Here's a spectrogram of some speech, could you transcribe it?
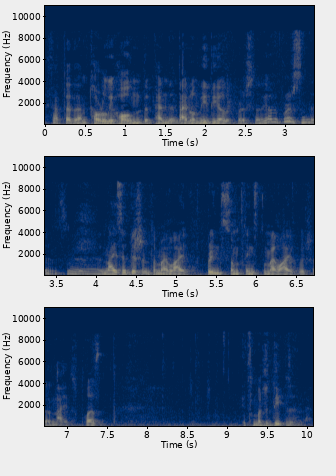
It's not that I'm totally whole and dependent. I don't need the other person. The other person is a nice addition to my life, brings some things to my life which are nice, pleasant. It's much deeper than that.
